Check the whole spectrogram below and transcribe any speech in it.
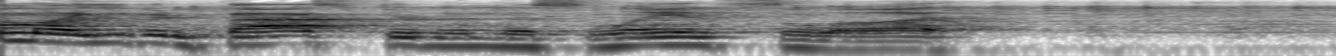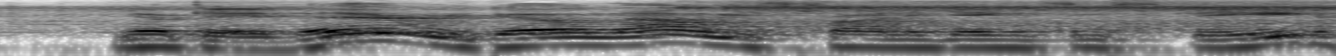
am I even faster than this Lancelot? Okay, there we go. Now he's trying to gain some speed.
